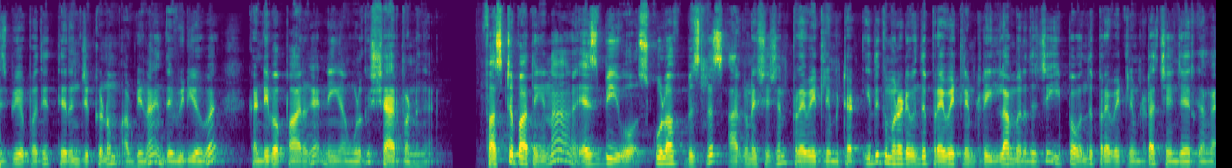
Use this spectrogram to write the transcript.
எஸ்பிஓ பற்றி தெரிஞ்சுக்கணும் அப்படின்னா இந்த வீடியோவை கண்டிப்பாக பாருங்கள் நீங்கள் அவங்களுக்கு ஷேர் பண்ணுங்கள் ஃபஸ்ட்டு பார்த்தீங்கன்னா SBO school of business organisation private limited இதுக்கு முன்னாடி வந்து ப்ரைவேட் லிமிடெட் இல்லாமல் இருந்துச்சு இப்போ வந்து ப்ரைவேட் லிமிட்டடாக சேஞ்ச் ஆயிருக்காங்க.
